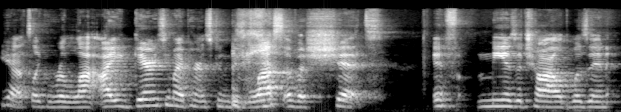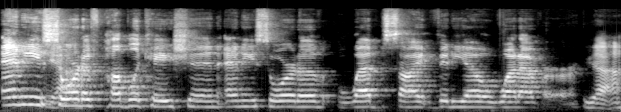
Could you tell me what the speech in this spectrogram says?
Yeah, it's like rela- I guarantee my parents couldn't give less of a shit if me as a child was in any Yeah. sort of publication, any sort of website, video, whatever. Yeah.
